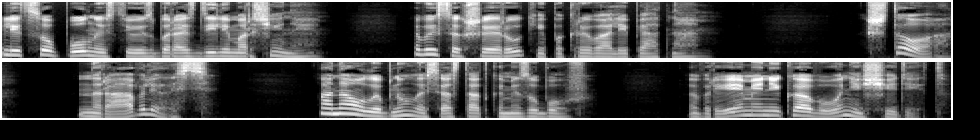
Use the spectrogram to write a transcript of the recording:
Лицо полностью избороздили морщины. Высохшие руки покрывали пятна. «Что, нравлюсь?» Она улыбнулась остатками зубов. «Время никого не щадит.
